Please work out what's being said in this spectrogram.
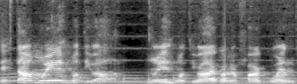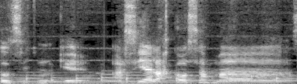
Estaba muy desmotivada, muy desmotivada con la facu, entonces como que hacía las cosas más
